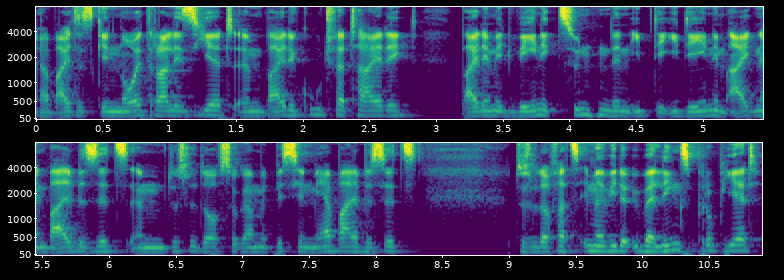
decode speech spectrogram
ja, weitestgehend neutralisiert, ähm, beide gut verteidigt, beide mit wenig zündenden Ideen im eigenen Ballbesitz, ähm, Düsseldorf sogar mit bisschen mehr Ballbesitz. Düsseldorf hat es immer wieder über links probiert,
